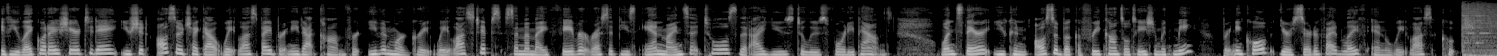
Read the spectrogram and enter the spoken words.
if you like what I shared today, you should also check out weightlossbybrittany.com for even more great weight loss tips, some of my favorite recipes and mindset tools that I use to lose 40 pounds. Once there, you can also book a free consultation with me, Brittany Kolb, your certified life and weight loss coach.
